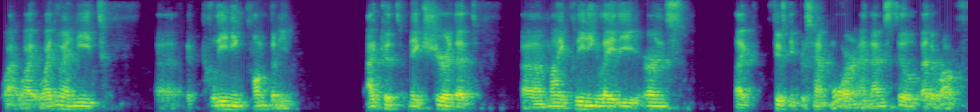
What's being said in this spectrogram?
Why, why, why do i need uh, a cleaning company? I could make sure that uh, my cleaning lady earns like 50% more and I'm still better off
